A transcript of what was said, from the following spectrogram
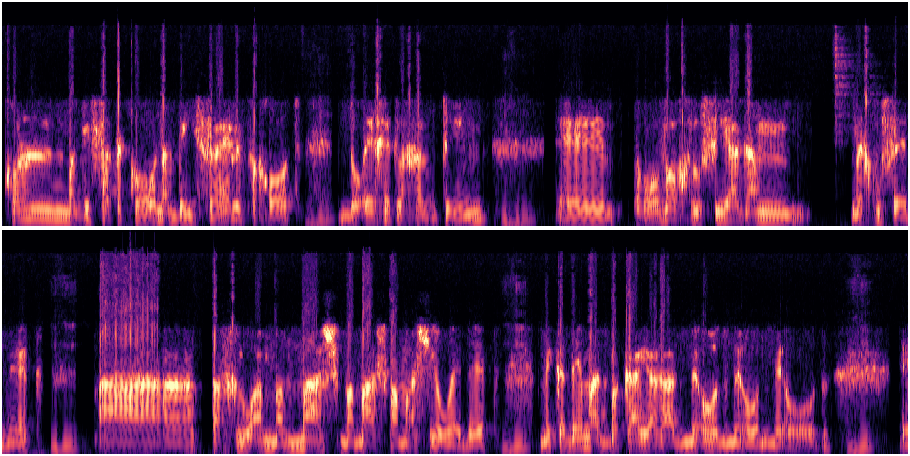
כל מגפת הקורונה בישראל לפחות דועכת לחלוטין. אה, רוב האוכלוסייה גם מחוסנת, התחלואה ממש ממש ממש יורדת, מקדם ההדבקה ירד מאוד מאוד מאוד, אה,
